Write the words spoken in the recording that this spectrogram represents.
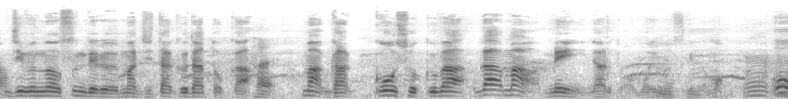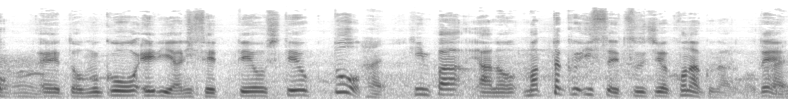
り、自分の住んでる、まあ、自宅だとか、はいまあ、学校、職場が、まあ、メインになるとは思いますけども、うんうんうんを、えっ、と、向こうエリアに設定をしておくと、はい頻繁、あの、全く一切通知が来なくなるので、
